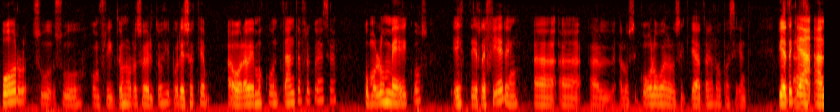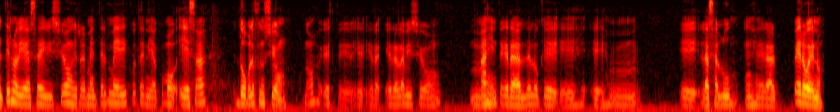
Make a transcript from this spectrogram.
por sus conflictos no resueltos y por eso es que ahora vemos con tanta frecuencia como los médicos este, refieren a, los psicólogos, a los psiquiatras, a los pacientes. Fíjate que antes no había esa división y realmente el médico tenía como esa doble función, ¿no? Este, era, era la visión más integral de lo que es, mm, eh, la salud en general. Pero bueno,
